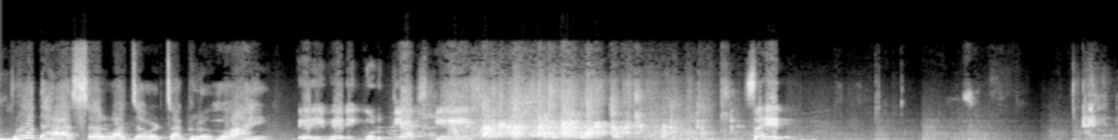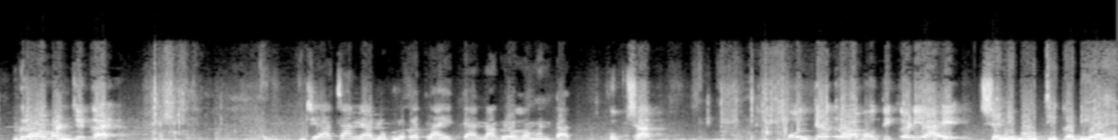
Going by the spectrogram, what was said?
बुध हा सर्वात जवळचा ग्रह आहे. Very very good claps please सहेल. ग्रह म्हणजे काय? ज्या चांदण्या लुकलुकत नाहीत त्यांना ग्रह म्हणतात. खूप छान. कोणत्या ग्रहाभोवती कडी आहे? शनी भोवती कधी आहे.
